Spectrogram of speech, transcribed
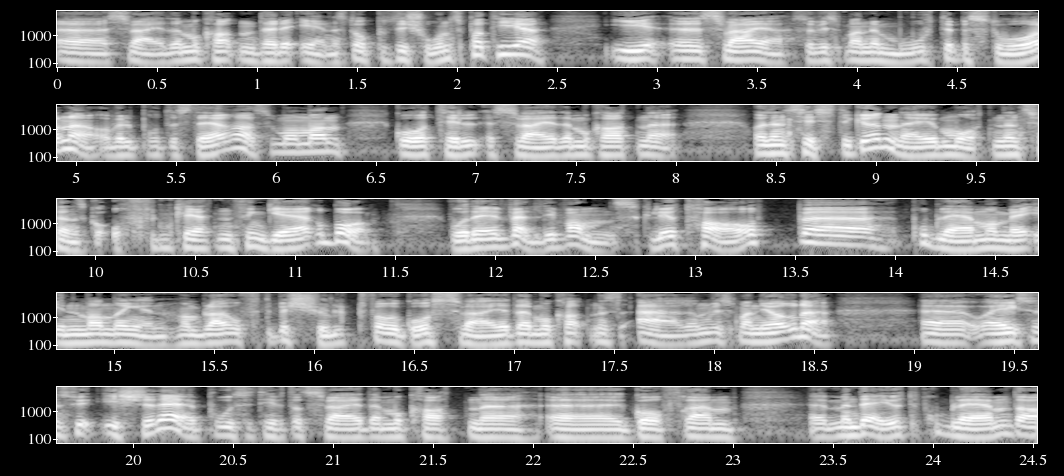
eh, til det eneste opposisjonspartiet i eh, Sverige. Så hvis man er mot det bestående og vil protestere, så må man gå til Sverigedemokraterna. Og den siste grunnen er jo måten den svenske offentligheten fungerer på, hvor det er veldig vanskelig å ta opp eh, problemer med innvandringen. Man blir ofte beskyldt for å gå Sverigedemokratenes ærend hvis man gjør det. Eh, og Jeg syns ikke det er positivt at Sverigedemokraterna eh, går frem. Eh, men det er jo et problem da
